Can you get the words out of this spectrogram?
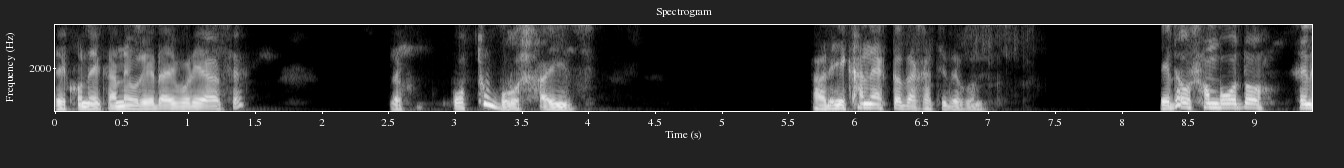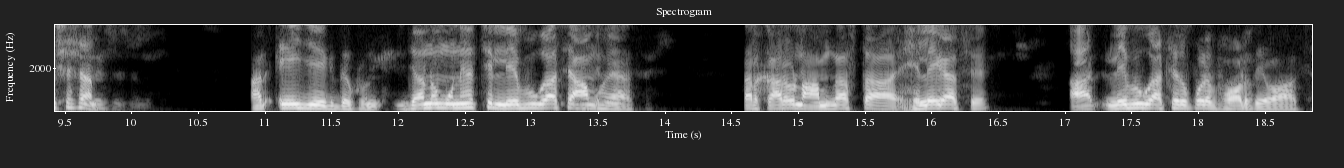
দেখুন এখানেও রেড আইভরি আছে। দেখুন কত বড় সাইজ। আর এখানে একটা দেখাচ্ছি দেখুন। এটাও সম্ভবত সেনসেশন। আর এই যে দেখুন যেন মনে হচ্ছে লেবু গাছে আম হয়ে আছে। তার কারণ আম গাছটা হেলে গেছে আর লেবু গাছের উপরে ভর দেওয়া আছে।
